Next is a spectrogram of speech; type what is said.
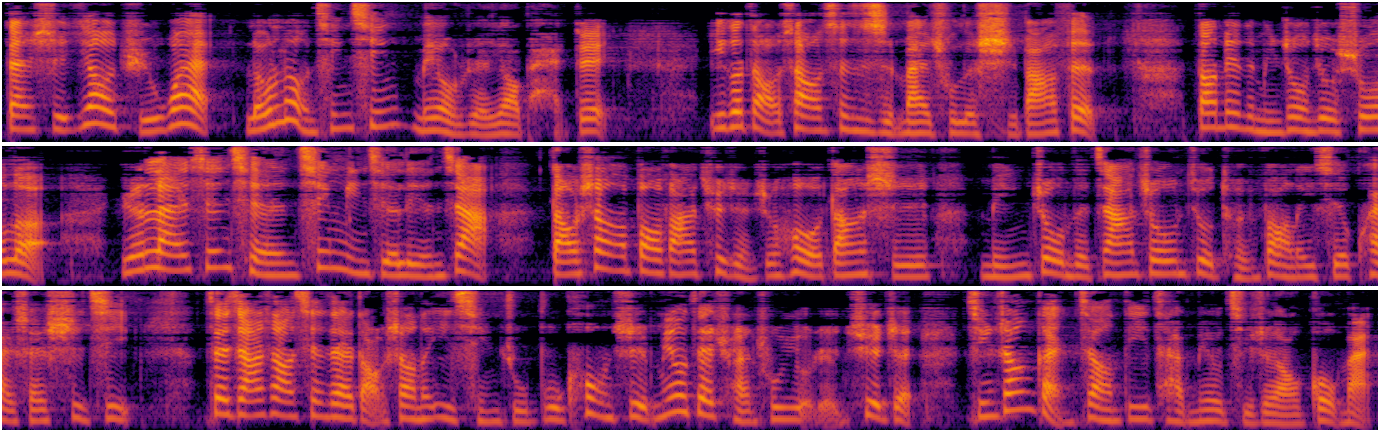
但是药局外冷冷清清，没有人要排队。一个早上甚至只卖出了十八份。当地的民众就说了，原来先前清明节连假。岛上爆发确诊之后，当时民众的家中就囤放了一些快筛试剂，再加上现在岛上的疫情逐步控制，没有再传出有人确诊，紧张感降低，才没有急着要购买。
